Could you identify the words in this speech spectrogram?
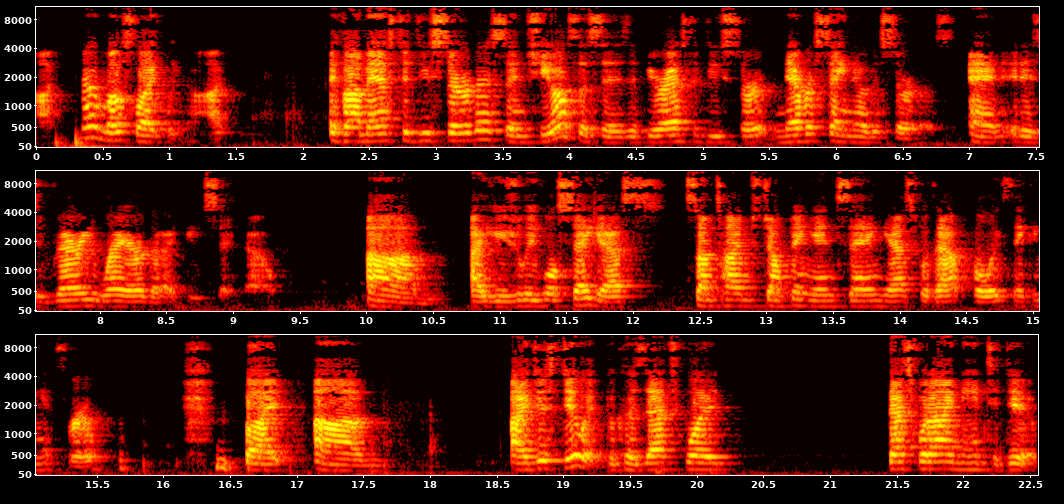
not. No, most likely I'm asked to do service, and she also says, if you're asked to do service, never say no to service. And it is very rare that I do say no. Um, I usually will say yes, sometimes jumping in saying yes without fully thinking it through. but um, I just do it because that's what that's what I need to do.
